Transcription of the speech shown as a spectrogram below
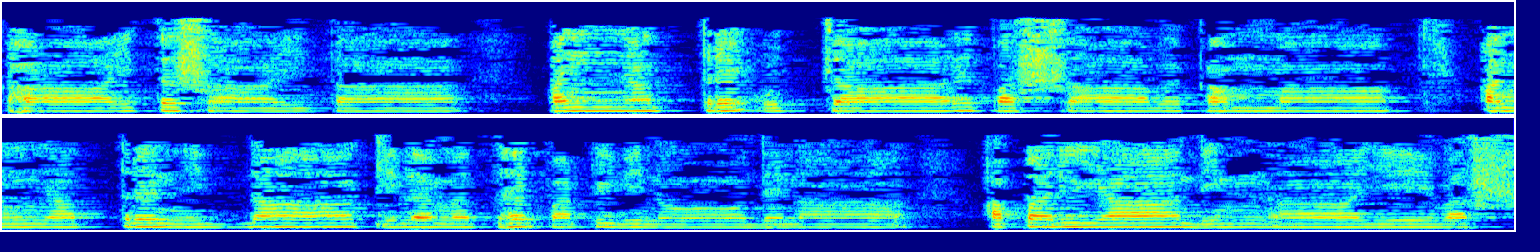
කායිත සායිතා අඤ්ඤත්‍ර උච්චාර පස්සාව කම්මා අඤ්ඤත්‍ර නිද්දා කිලමත පටිවිනෝදනා අපරියාදින්නායේ වස්ස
